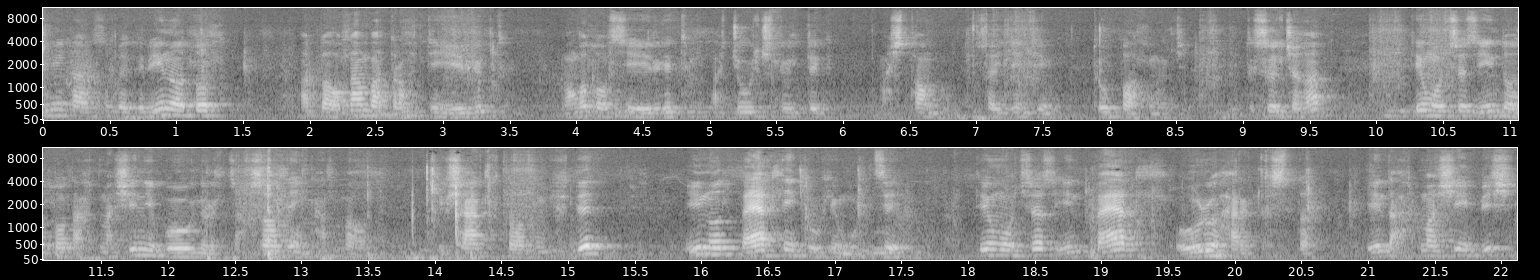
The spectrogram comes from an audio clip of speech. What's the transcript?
энийг гаргасан бэ гэхээр энэ бол одоо Улаанбаатар хотын иргэд Монгол улсын иргэд очиж үйлчлүүлдэг маш том соёлын тийм төв болно гэж төсөөлж байгаа. Тийм учраас энд бол автомашины бөөгнөрөл зогсоолын талбай бол их шаардлагатай болно. Гэхдээ энэ бол байгалийн түүхийн музей. Тийм учраас энд байгаль өөрөө харагдах ёстой. Энд автомашин биш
